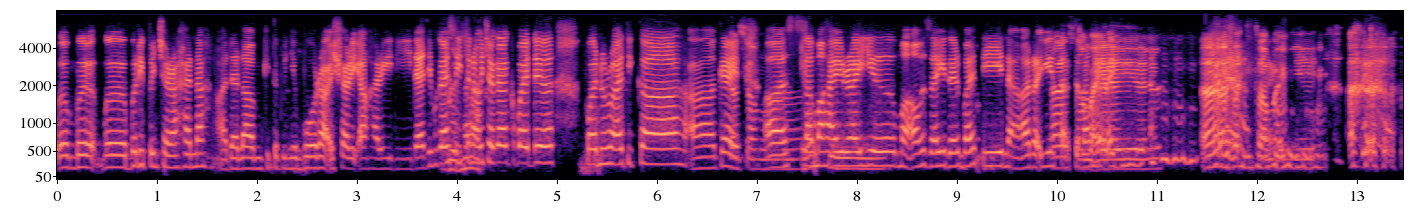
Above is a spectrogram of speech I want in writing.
uh, ber, ber, beri pencerahan lah uh, dalam kita punya borak syariah hari ini. Dan terima kasih kita nak ucapkan kepada Puan Nurul Atika uh, kan. Sama-sama. Uh, selamat Hari Okey. Raya, maaf zahir dan batin. Uh, ya Ah, tak selamat Hari lagi. Raya. Ah, selamat lagi.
